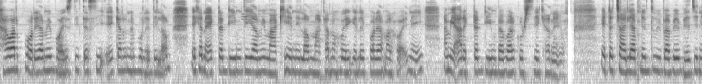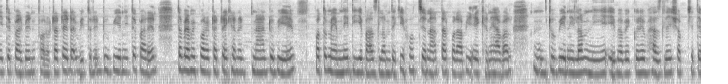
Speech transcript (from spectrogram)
খাওয়ার পরে আমি ভয়েস দিতেছি, এই কারণে বলে দিলাম। এখানে একটা ডিম দিয়ে আমি মাখিয়ে নিলাম, মাখানো হয়ে গেলে পরে আমার হয়নি আমি আরেকটা ডিম ব্যবহার করছি এখানে। এটা চাইলে আপনি দুইভাবে ভেজে নিতে পারবেন। পরোটাটা এটার ভিতরে ডুবিয়ে নিতে পারেন। তবে আমি পরোটাটা এখানে না ডুবিয়ে প্রথমে এমনি দিয়ে ভাজলাম, দেখি হচ্ছে না। তারপর আমি এখানে আবার ডুবিয়ে নিলাম, নিয়ে এভাবে করে ভাজলে সবচেয়ে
